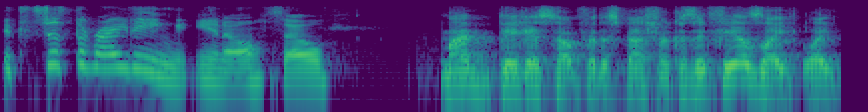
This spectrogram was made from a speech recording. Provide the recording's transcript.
It's just the writing, you know. So my biggest hope for the special because it feels like like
